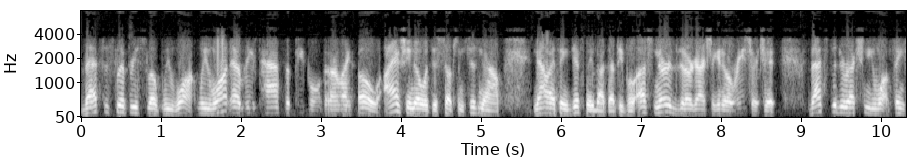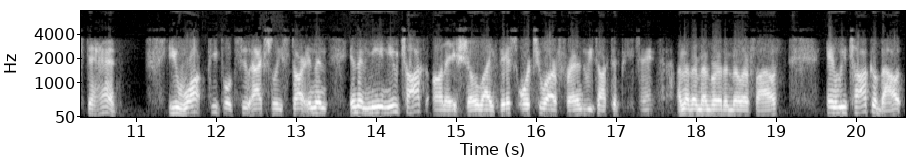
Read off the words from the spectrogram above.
That's the slippery slope we want. We want at least half the people that are like, oh, I actually know what this substance is now. Now I think differently about that people. Us nerds that are actually going to research it, that's the direction you want things to head. You want people to actually start, and then and then me and you talk on a show like this, or to our friends. We talk to PJ, another member of the Miller Files, and we talk about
